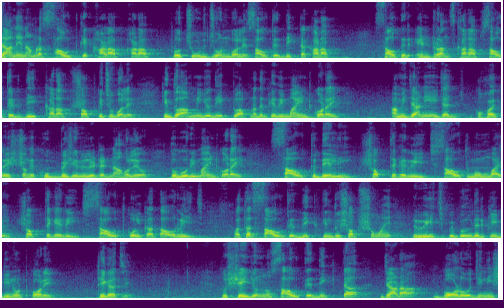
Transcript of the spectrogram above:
জানেন, আমরা সাউথকে খারাপ খারাপ প্রচুর জোন বলে সাউথের দিকটা খারাপ সাউথের এন্ট্রান্স খারাপ সাউথের দিক খারাপ সব কিছু বলে। কিন্তু আমি যদি একটু আপনাদেরকে রিমাইন্ড করাই আমি জানি এই যা হয়তো এর সঙ্গে খুব বেশি রিলেটেড না হলেও, তবু রিমাইন্ড করাই সাউথ দিল্লি সব থেকে রিচ সাউথ মুম্বাই সব থেকে রিচ সাউথ কলকাতাও রিচ অর্থাৎ সাউথের দিক কিন্তু সবসময় রিচ পিপুলদেরকেই ডিনোট করে, ঠিক আছে? তো সেই জন্য সাউথের দিকটা যারা বড় জিনিস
